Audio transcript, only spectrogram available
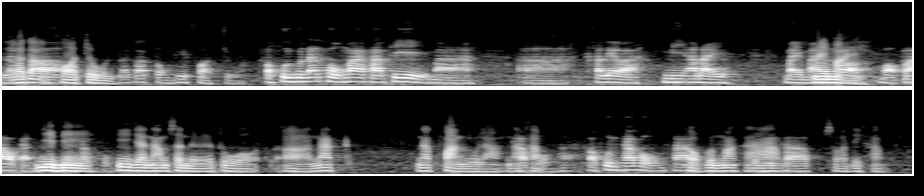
แล้วก็ Fortune แล้วก็ตรงที่ Fortune ขอบคุณคุณนัทพงศ์มากครับที่มาอ่าเขาเรียกว่ามีอะไรใหม่ๆใหม่ก็ๆบอกเล่ากัน ยินดีครับผมที่จะนำเสนอตัวอ่านักนักฟังอยู่แล้วคนะรับครับผม ขอบคุณครับผมครับขอบคุณมากครัสวัสดีครับบสวัสดีครับ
